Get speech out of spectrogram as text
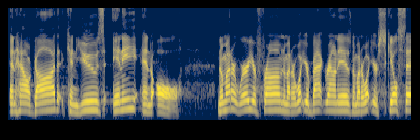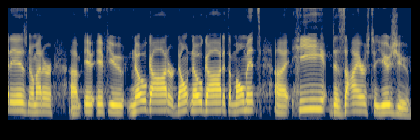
and how God can use any and all no matter where you're from, no matter what your background is, no matter what your skill set is, no matter um, if, if, you know God or don't know God at the moment, uh, He desires to use you.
